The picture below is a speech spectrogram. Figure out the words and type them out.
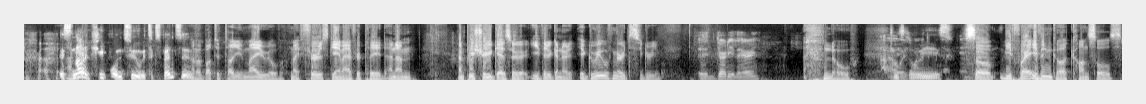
It's I'm- not a cheap one too, it's expensive. I'm about to tell you my real my first game I ever played, and I'm I'm pretty sure you guys are either gonna agree with me or disagree. Is it Dirty Larry? no. I Jeez always to play Louise. that game. So before I even got consoles,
